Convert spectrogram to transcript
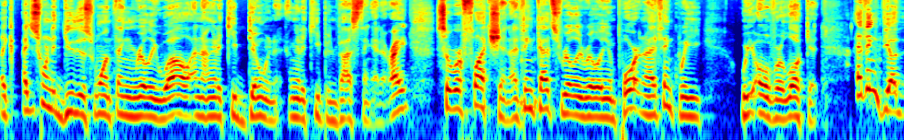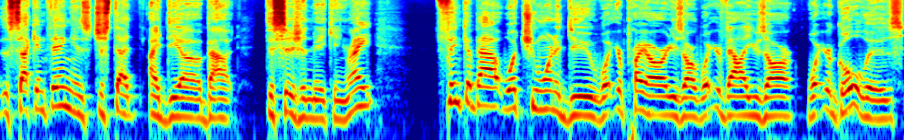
Like, I just want to do this one thing really well and I'm going to keep doing it. I'm going to keep investing in it. Right. So, reflection, I think that's really, really important. I think we, we overlook it. I think the, other, the second thing is just that idea about decision making, right? Think about what you want to do, what your priorities are, what your values are, what your goal is,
